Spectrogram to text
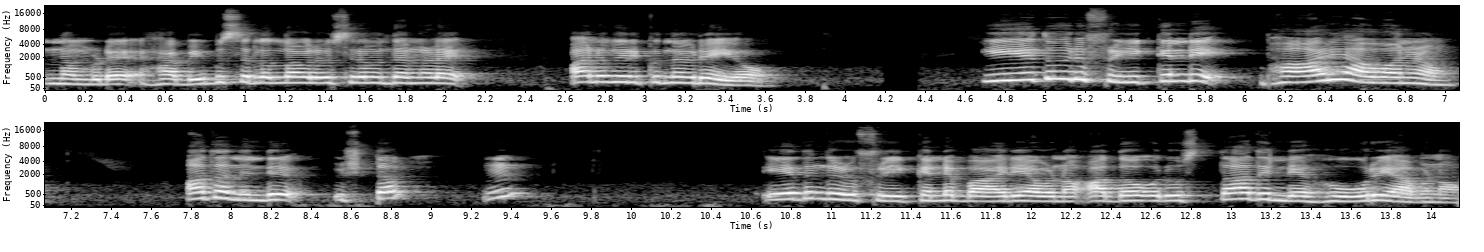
നമ്മുടെ ഹബീബ് സല്ലാ അലൈഹി വസ്ലം തങ്ങളെ അനുകരിക്കുന്നവരെയോ? ഏതോ ഒരു ഫ്രീക്കന്റെ ഭാര്യ ആവാനാണോ? അതാ നിന്റെ ഇഷ്ടം? ഏതെങ്കിലും ഒരു ഫ്രീക്കന്റെ ഭാര്യ ആവണോ? അതോ ഒരു ഉസ്താദിന്റെ ഹൂറി ആവണോ?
